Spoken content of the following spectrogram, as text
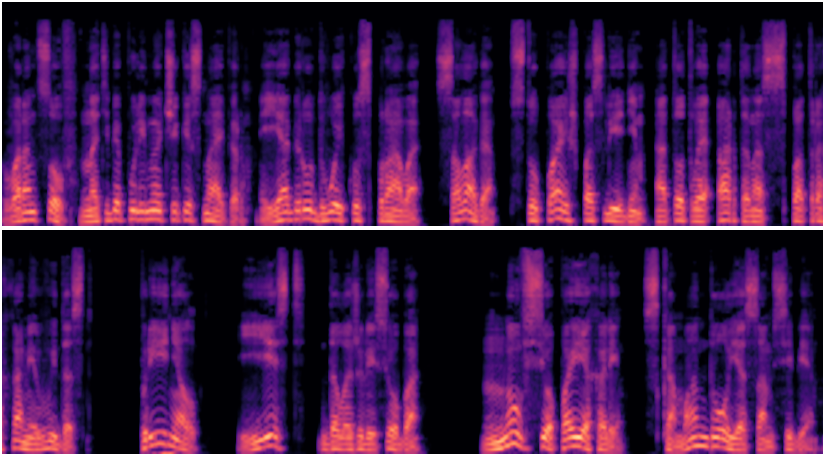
«Воронцов, на тебе пулеметчик и снайпер. Я беру двойку справа. Салага, вступаешь последним, а то твоя арта нас с потрохами выдаст». «Принял!» «Есть!» – доложились оба. «Ну все, поехали!» – скомандовал я сам себе.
